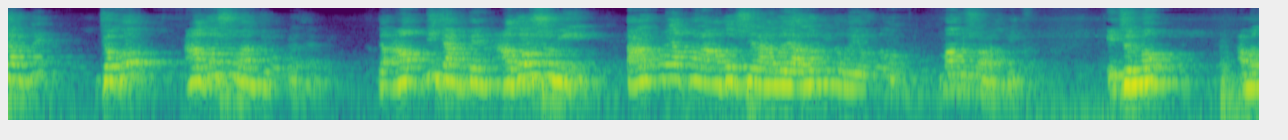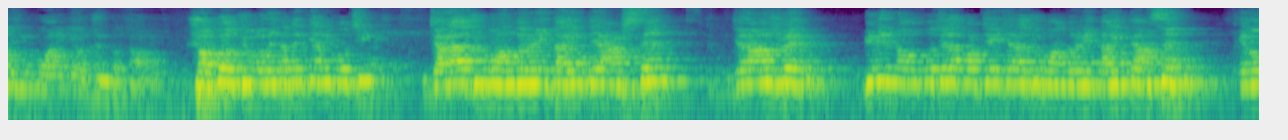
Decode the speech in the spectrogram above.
জাগবে যখন আদর্শবান যুবকরা জাগবে তো আপনি জাগবেন আদর্শ নিয়ে, তারপরে আপনার আদর্শের আলোয় আলোকিত হয়ে অন্য মানুষও আসবে। এই জন্য আমাদেরকে কোয়ালিটি অর্জন করতে হবে। সকল যুব নেতাদেরকে আমি বলছি, যারা যুব আন্দোলনের দায়িত্বে আসছেন, যারা আসবেন, বিভিন্ন উপজেলা পর্যায়ে যারা যুব আন্দোলনের দায়িত্বে আছেন এবং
